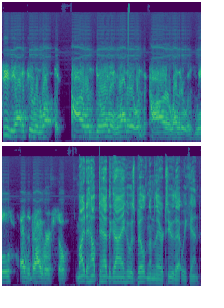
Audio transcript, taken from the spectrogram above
see the attitude and what the car was doing and whether it was the car or whether it was me as a driver. So Might have helped to have the guy who was building them there too that weekend.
